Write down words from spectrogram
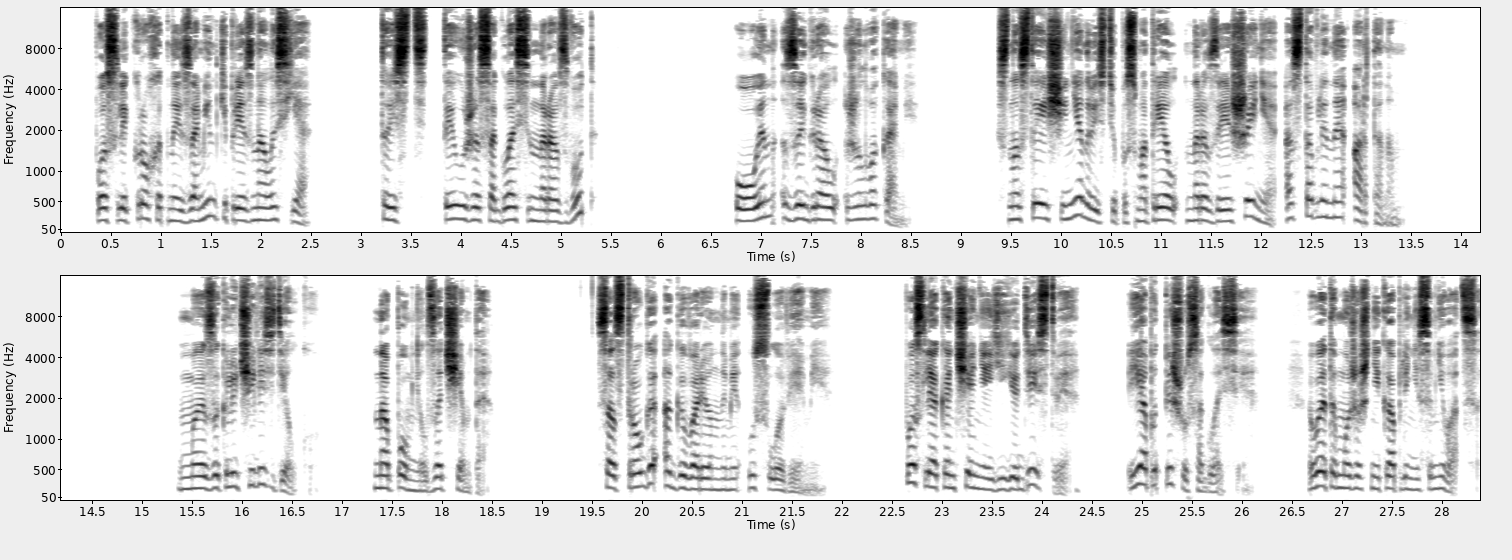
— после крохотной заминки призналась я — то есть ты уже согласен на развод? Оуэн заиграл желваками. С настоящей ненавистью посмотрел на разрешение, оставленное Артоном. Мы заключили сделку. Напомнил зачем-то. Со строго оговоренными условиями. После окончания ее действия я подпишу согласие. В этом можешь ни капли не сомневаться.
